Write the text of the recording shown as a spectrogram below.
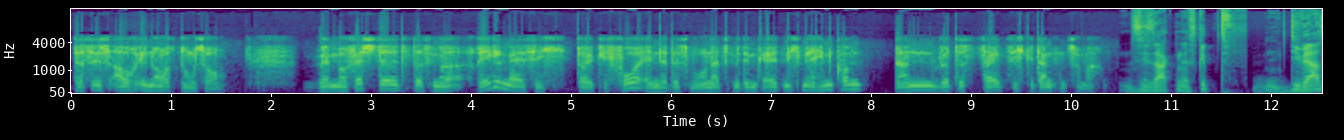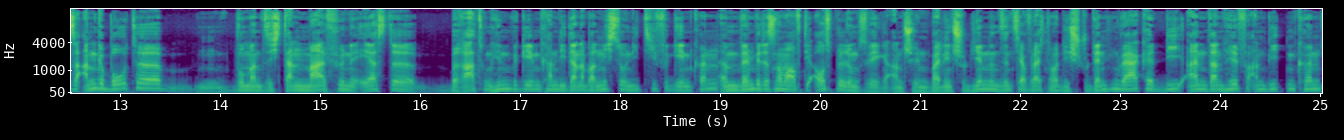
Das ist auch in Ordnung so. Wenn man feststellt, dass man regelmäßig deutlich vor Ende des Monats mit dem Geld nicht mehr hinkommt, dann wird es Zeit, sich Gedanken zu machen. Sie sagten, es gibt diverse Angebote, wo man sich dann mal für eine erste Beratung hinbegeben kann, die dann aber nicht so in die Tiefe gehen können. Ähm, wenn wir das nochmal auf die Ausbildungswege anschauen, bei den Studierenden sind es ja vielleicht nochmal die Studentenwerke, die einem dann Hilfe anbieten können.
